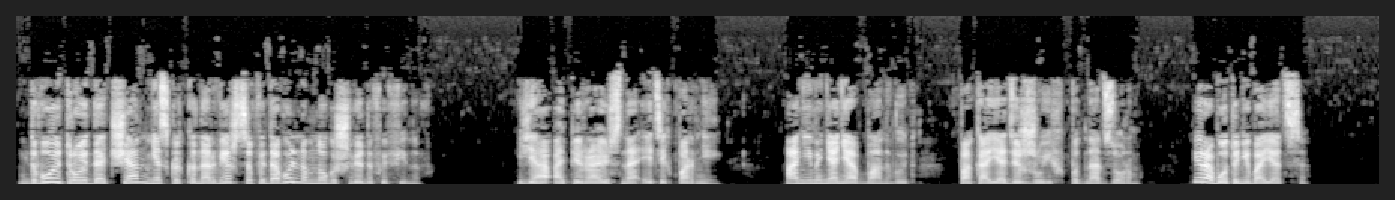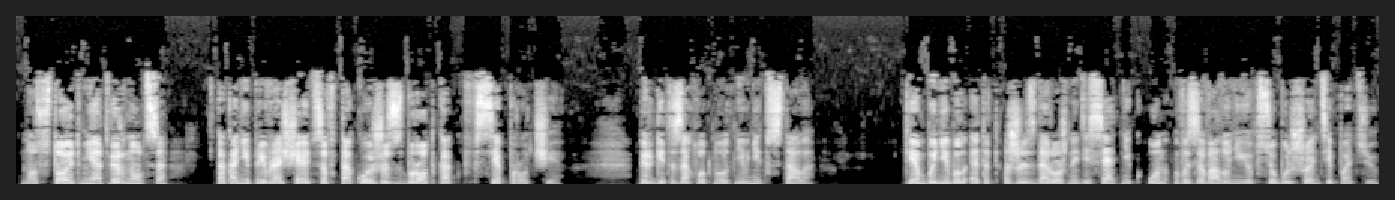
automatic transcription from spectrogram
двое-трое датчан, несколько норвежцев и довольно много шведов и финнов. Я опираюсь на этих парней. Они меня не обманывают, пока я держу их под надзором. И работы не боятся. Но стоит мне отвернуться, как они превращаются в такой же сброд, как все прочие. Бергита захлопнула дневник, встала. Кем бы ни был этот железнодорожный десятник, он вызывал у нее все большую антипатию.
